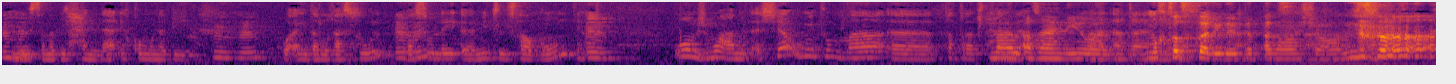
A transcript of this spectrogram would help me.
ما يسمى بالحناء يقومون به. وأيضا الغسول. غسول آه، مثل صابون. ومجموعة من الأشياء ومن ثم آه، فترة مع الأغاني مع الأغاني. مختصة لذلك الطقس شاء الله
